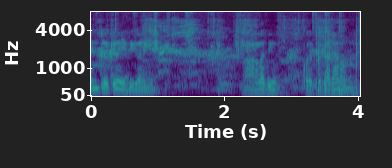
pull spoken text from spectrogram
എൻട്രി ഒക്കെയാണ് എഴുതി കാണിക്കുന്നത് ആളധികം കുഴപ്പക്കാരാണോ തോന്നുന്നു.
